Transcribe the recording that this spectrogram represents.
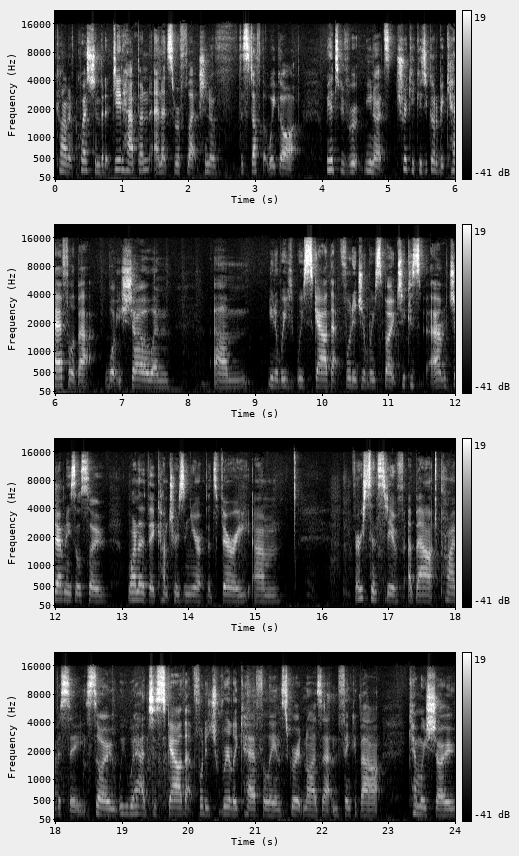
kind of question, but it did happen, and it's a reflection of the stuff that we got. We had to be, you know, it's tricky because you've got to be careful about what you show, and um, you know, we we scoured that footage and we spoke to because um, Germany's also one of the countries in Europe that's very um, very sensitive about privacy. So we had to scour that footage really carefully and scrutinise that and think about can we show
